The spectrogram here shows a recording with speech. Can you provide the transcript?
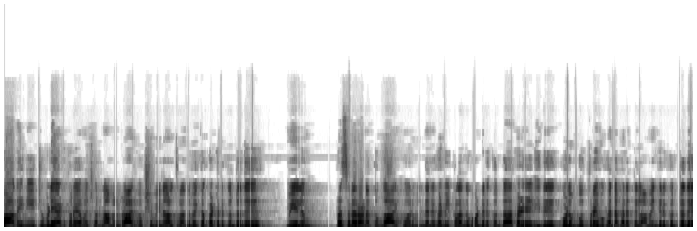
பாதை நேற்று விளையாட்டுத்துறை அமைச்சர் நாமல் ராஜபக்சவினால் திறந்து வைக்கப்பட்டிருக்கின்றது. மேலும் பிரசன்ன ரணதுங்க ஆகியோரும் இந்த நிகழ்வில் கலந்து கொண்டிருக்கின்றார்கள். இது கொழும்பு துறைமுக நகரத்தில் அமைந்திருக்கின்றது.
